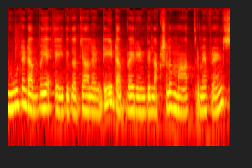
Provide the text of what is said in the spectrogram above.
నూట డెబ్భై ఐదు గజాలండి. డెబ్భై రెండు లక్షలు మాత్రమే ఫ్రెండ్స్.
